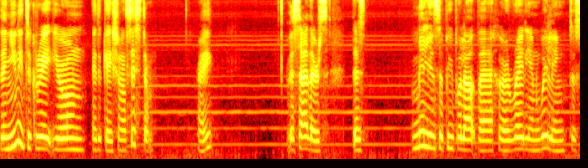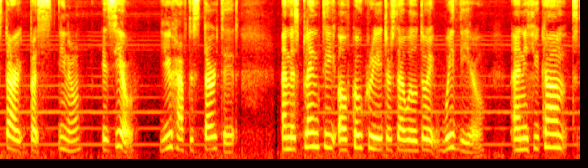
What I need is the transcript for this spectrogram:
then you need to create your own educational system, right? There's others, there's millions of people out there who are ready and willing to start, but you know, it's you. You have to start it. And there's plenty of co-creators that will do it with you. And if you can't,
